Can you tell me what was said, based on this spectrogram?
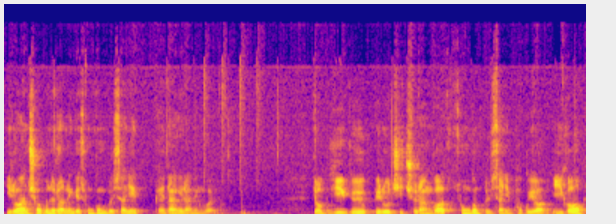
이러한 처분을 하는 게 송금불산입 배당이라는 거예요. 여비교육비로 지출한 것 송금불산입하고요. 이거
